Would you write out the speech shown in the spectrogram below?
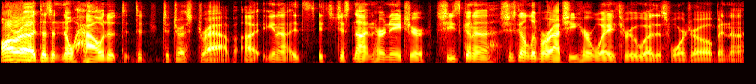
Aura doesn't know how to, to, to, to dress drab. Uh, you know, it's it's just not in her nature. She's gonna she's gonna Liberace her way through uh, this wardrobe, and uh,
